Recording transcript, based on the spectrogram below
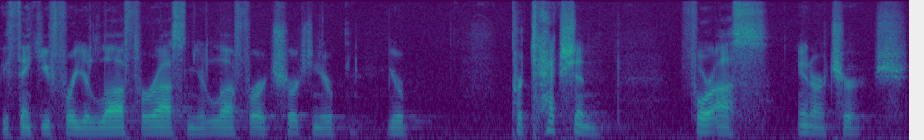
We thank you for your love for us and your love for our church and your, your protection for us in our church.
